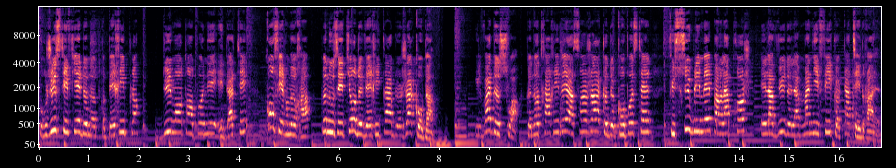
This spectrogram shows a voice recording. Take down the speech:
pour justifier de notre périple, dûment tamponné et daté, confirmera que nous étions de véritables jacobins. Il va de soi que notre arrivée à Saint-Jacques de Compostelle fut sublimée par l'approche et la vue de la magnifique cathédrale.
